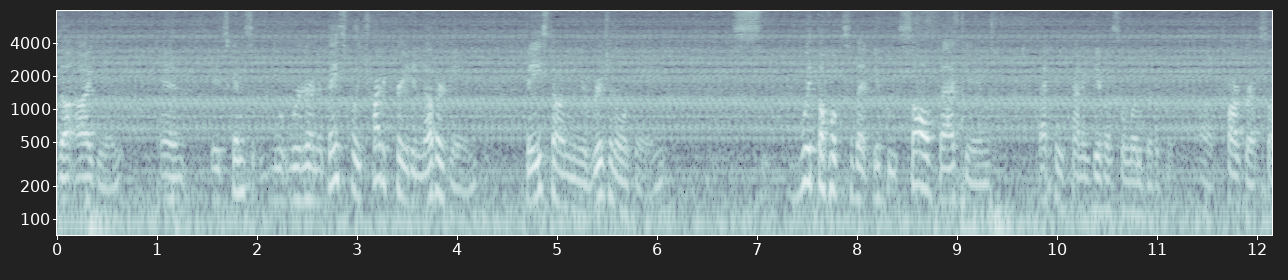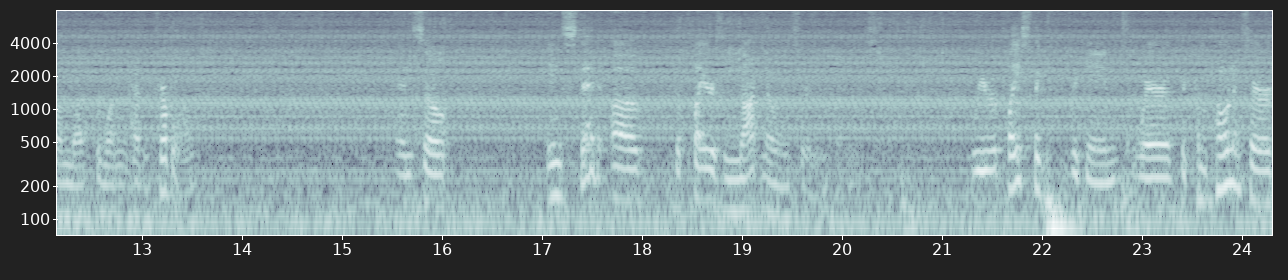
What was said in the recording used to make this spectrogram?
the I game, and it's going to, we're going to basically try to create another game based on the original game, with the hopes that if we solve that game, that can kind of give us a little bit of uh, progress on the, the one we're having trouble on. And so instead of the players not knowing certain things, we replace the, the game where the components are,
